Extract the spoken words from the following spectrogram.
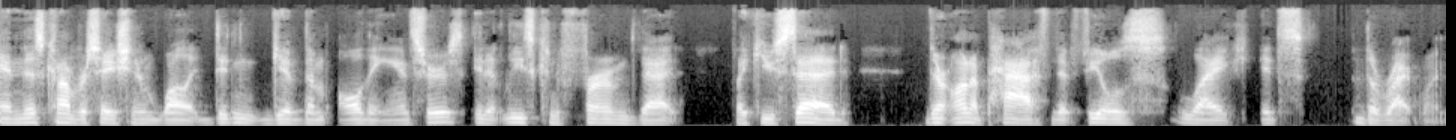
And this conversation, while it didn't give them all the answers, it at least confirmed that, like you said, they're on a path that feels like it's the right one,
